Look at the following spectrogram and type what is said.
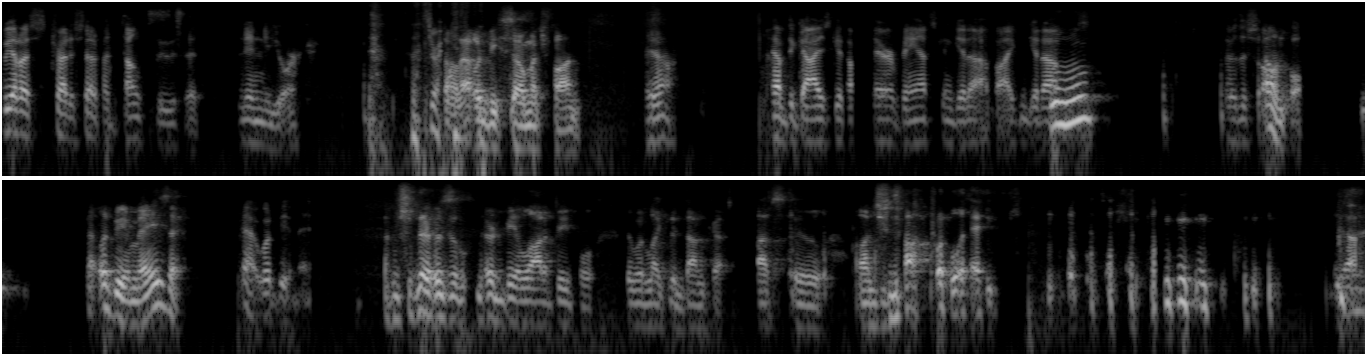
We ought to try to set up a dunk booth at, in New York. that's right Oh, that would be so much fun. Yeah. Have the guys get up there. Vance can get up. I can get up. Mhm. They're the softball. That would be amazing. Yeah, it would be amazing. I'm sure there was a, there'd be a lot of people that would like to dunk us, us too on Chautauqua Lake. Yeah.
